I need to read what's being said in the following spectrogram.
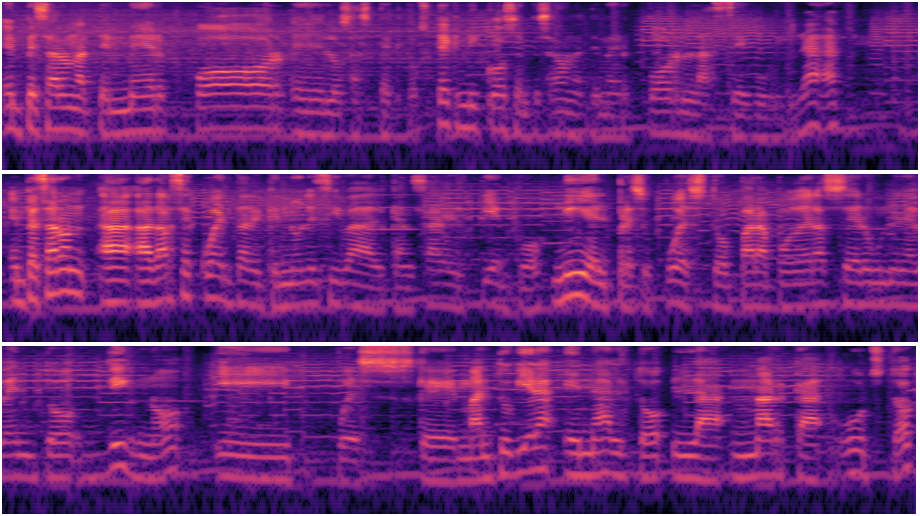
empezaron a temer por eh, los aspectos técnicos, empezaron a temer por la seguridad empezaron a, darse cuenta de que no les iba a alcanzar el tiempo ni el presupuesto para poder hacer un evento digno y pues que mantuviera en alto la marca Woodstock.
